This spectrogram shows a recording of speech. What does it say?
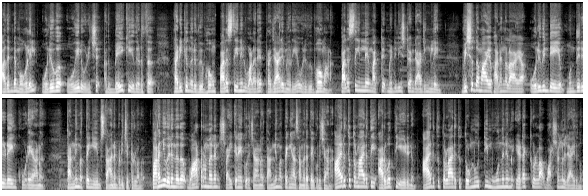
അതിന്റെ മുകളിൽ ഒലിവ് ഓയിൽ ഒഴിച്ച് അത് ബേക്ക് ചെയ്തെടുത്ത് കഴിക്കുന്ന ഒരു വിഭവം പലസ്തീനിൽ വളരെ പ്രചാരമേറിയ ഒരു വിഭവമാണ്. പലസ്തീനിലെ മറ്റ് മിഡിൽ ഈസ്റ്റേൺ രാജ്യങ്ങളിലെയും വിശദമായ ഫലങ്ങളായ ഒലിവിന്റെയും മുന്തിരിയുടെയും കൂടെയാണ് തണ്ണിമത്തങ്ങയും സ്ഥാനം പിടിച്ചിട്ടുള്ളത്. പറഞ്ഞു വരുന്നത് വാട്ടർമെലൻ സ്ട്രൈക്കിനെ കുറിച്ചാണ്. തണ്ണിമത്തങ്ങ സമരത്തെക്കുറിച്ചാണ്. ആയിരത്തി തൊള്ളായിരത്തി അറുപത്തി ഏഴിനും ആയിരത്തി തൊള്ളായിരത്തി തൊണ്ണൂറ്റി മൂന്നിനും ഇടയ്ക്കുള്ള വർഷങ്ങളിലായിരുന്നു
